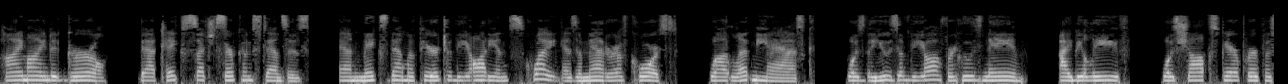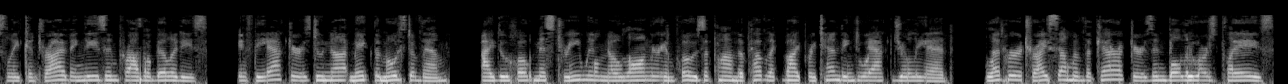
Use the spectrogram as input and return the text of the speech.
high-minded girl, that takes such circumstances, and makes them appear to the audience quite as a matter of course. What let me ask, was the use of the offer whose name, I believe, was Shakespeare purposely contriving these improbabilities. If the actors do not make the most of them, I do hope Miss mystery will no longer impose upon the public by pretending to act Juliet. Let her try some of the characters in Bulwer's plays,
